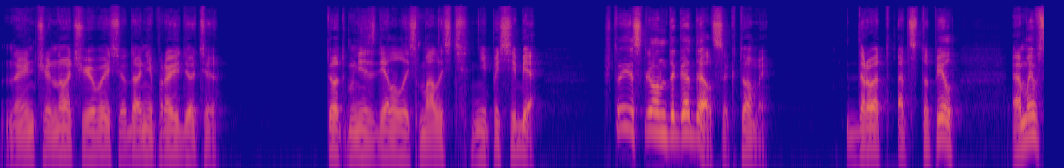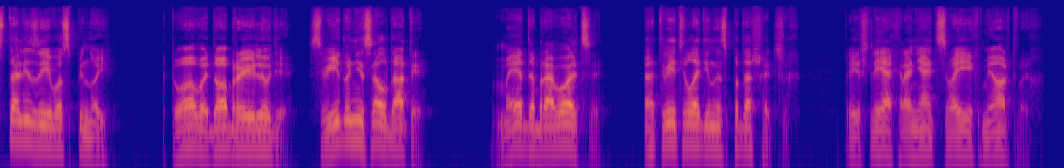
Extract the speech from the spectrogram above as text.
Нынче ночью вы сюда не пройдете. Тут мне сделалось малость не по себе. Что если он догадался, кто мы? Дрот отступил, а мы встали за его спиной. Кто вы, добрые люди? С виду не солдаты. «Мы добровольцы», — ответил один из подошедших. «Пришли охранять своих мертвых».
